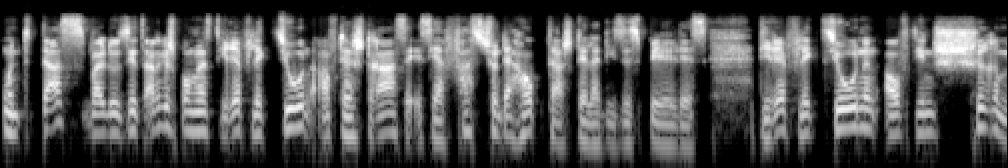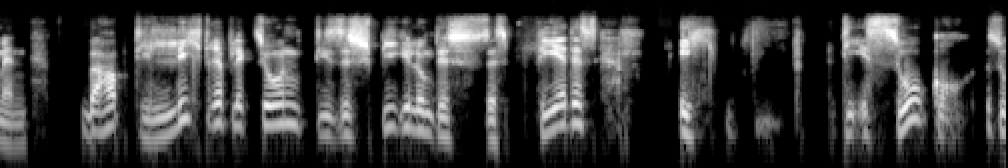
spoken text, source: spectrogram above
und das, weil du es jetzt angesprochen hast, die Reflexion auf der Straße ist ja fast schon der Hauptdarsteller dieses Bildes. Die Reflexionen auf den Schirmen, überhaupt die Lichtreflexion, diese Spiegelung des, des Pferdes. Ich die ist so, so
